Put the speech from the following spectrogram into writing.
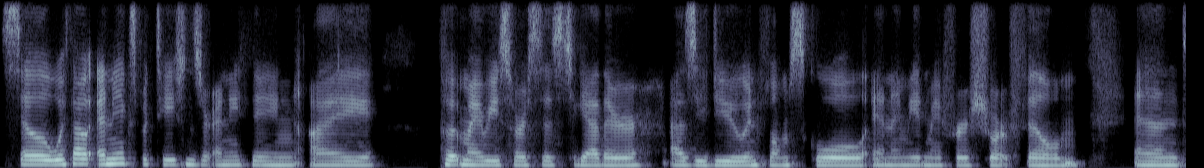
So without any expectations or anything, I put my resources together as you do in film school and i made my first short film and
